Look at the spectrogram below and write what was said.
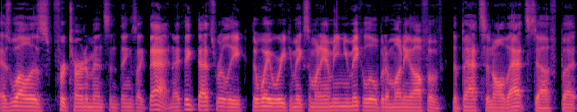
as well as for tournaments and things like that. And I think that's really the way where you can make some money. I mean, you make a little bit of money off of the bets and all that stuff, but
